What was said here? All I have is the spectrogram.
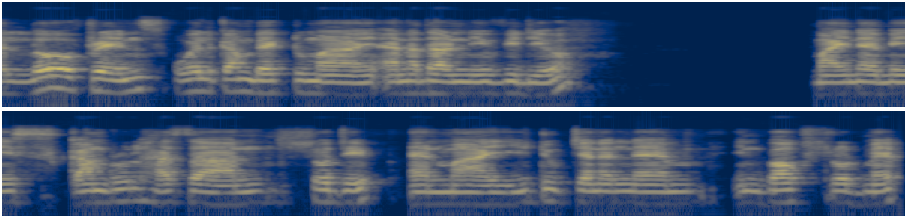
Hello friends, welcome back to my another new video. My name is Kamrul Hassan Sojib and my YouTube channel name Inbox Roadmap.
